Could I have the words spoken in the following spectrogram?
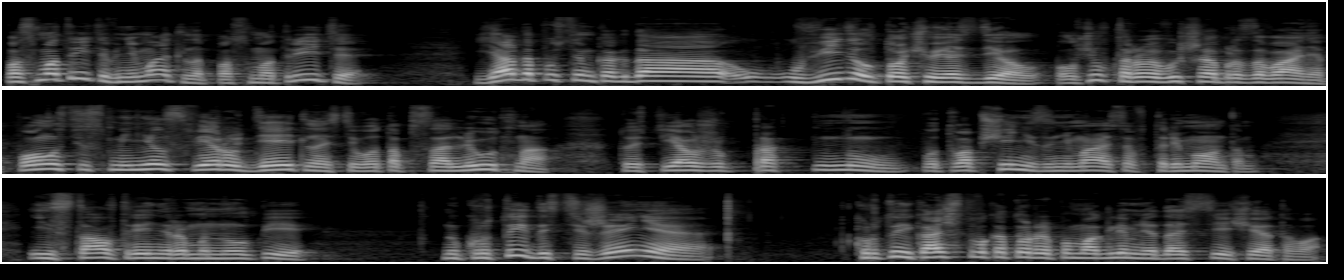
Посмотрите внимательно, посмотрите. Я, допустим, когда увидел то, что я сделал, получил второе высшее образование, полностью сменил сферу деятельности, вот абсолютно. То есть я уже, ну, вот вообще не занимаюсь авторемонтом. И стал тренером НЛП. Ну, крутые достижения, крутые качества, которые помогли мне достичь этого.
